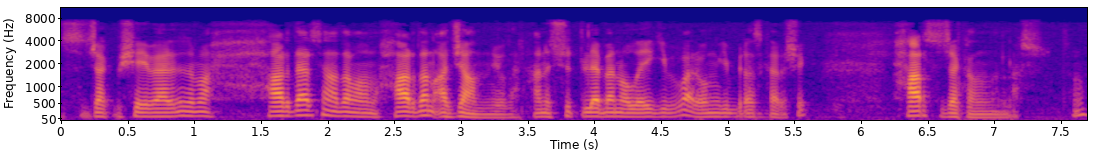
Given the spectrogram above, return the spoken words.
sıcak bir şey verdiğin zaman har dersen adam anlamıyor. Hardan acı anlıyorlar. Hani süt leben olayı gibi var onun gibi biraz karışık. Har sıcak anlarlar. Tamam.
